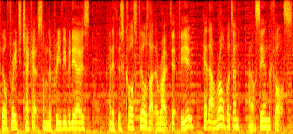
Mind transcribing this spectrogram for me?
Feel free to check out some of the preview videos, and if this course feels like the right fit for you, hit that enroll button and I'll see you in the course.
